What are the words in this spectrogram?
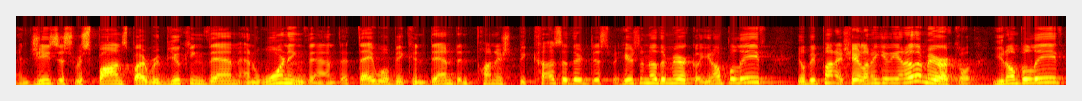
And Jesus responds by rebuking them and warning them that they will be condemned and punished because of their disobedience. Here's another miracle. You don't believe? You'll be punished. Here, let me give you another miracle. You don't believe?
